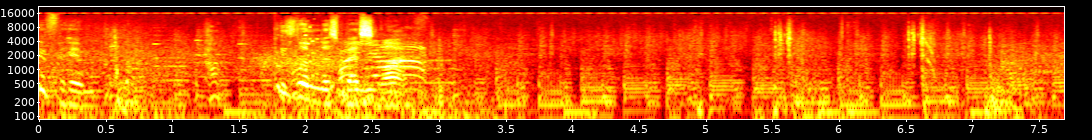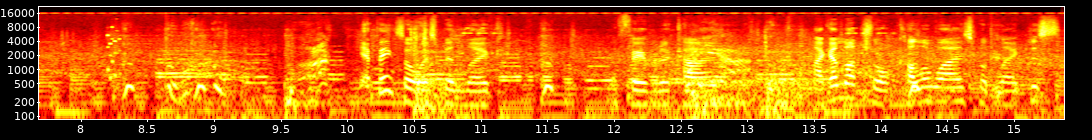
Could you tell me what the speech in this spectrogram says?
Good for him. He's living his best life. Yeah, Pink's always been like a favorite of Kai. Like I'm not sure color wise, but like just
